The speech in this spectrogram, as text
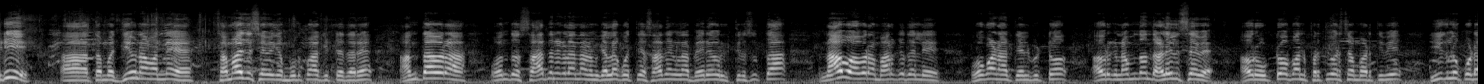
ಇಡೀ ತಮ್ಮ ಜೀವನವನ್ನೇ ಸಮಾಜ ಸೇವೆಗೆ ಮುಡುಪಾಗಿಟ್ಟಿದ್ದಾರೆ. ಅಂಥವರ ಒಂದು ಸಾಧನೆಗಳನ್ನು ನಮಗೆಲ್ಲ ಗೊತ್ತಿದೆ. ಸಾಧನೆಗಳನ್ನ ಬೇರೆಯವ್ರಿಗೆ ತಿಳಿಸುತ್ತಾ ನಾವು ಅವರ ಮಾರ್ಗದಲ್ಲಿ ಹೋಗೋಣ ಅಂತ ಹೇಳ್ಬಿಟ್ಟು ಅವ್ರಿಗೆ ನಮ್ಮದೊಂದು ಅಳಿಲು ಸೇವೆ. ಅವರ ಹುಟ್ಟುಹಬ್ಬನ ಪ್ರತಿ ವರ್ಷ ಮಾಡ್ತೀವಿ. ಈಗಲೂ ಕೂಡ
